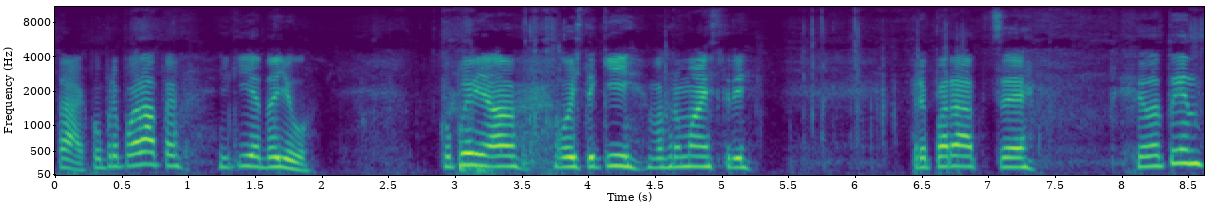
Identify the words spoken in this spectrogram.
Так, по препаратах, які я даю. Купив я ось такий в агромайстрі препарат це хелатин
